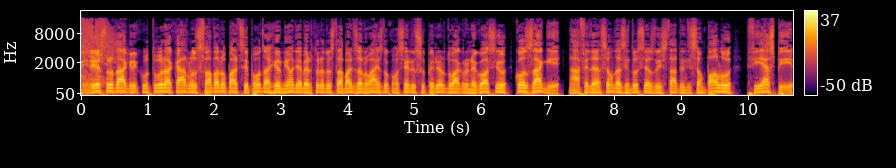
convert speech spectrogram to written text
Ministro da Agricultura Carlos Fávaro participou da reunião de abertura dos trabalhos anuais do Conselho Superior do Agronegócio, COSAG, na Federação das Indústrias do Estado de São Paulo, Fiesp.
